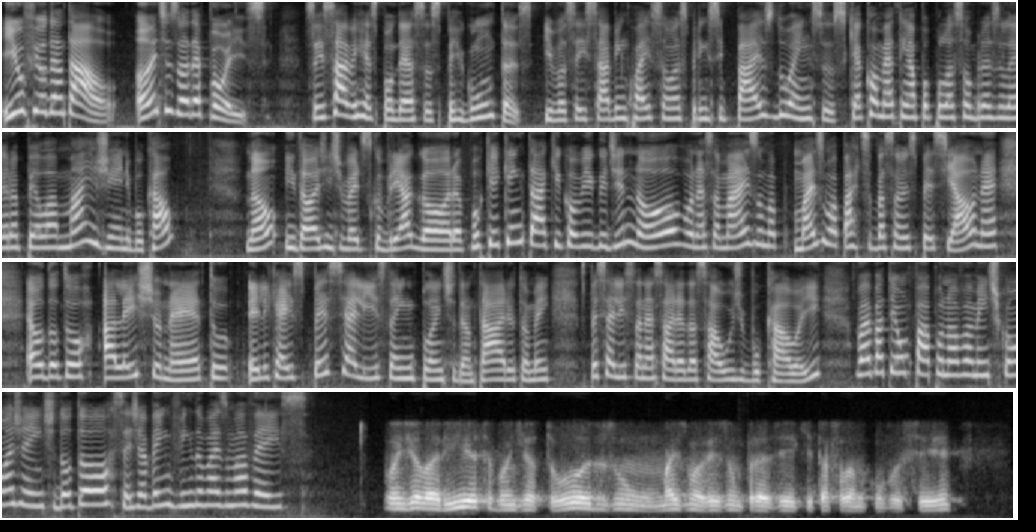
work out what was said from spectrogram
E o fio dental? Antes ou depois? Vocês sabem responder essas perguntas? E vocês sabem quais são as principais doenças que acometem a população brasileira pela má higiene bucal? Não? Então a gente vai descobrir agora, porque quem está aqui comigo de novo nessa mais uma, mais uma participação especial, né? É o Dr. Aleixo Neto, ele que é especialista em implante dentário, também especialista nessa área da saúde bucal aí. Vai bater um papo novamente com a gente. Doutor, seja bem-vindo mais uma vez. Bom dia, Larissa. Bom dia a todos. Um, mais uma vez um prazer aqui estar falando com você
